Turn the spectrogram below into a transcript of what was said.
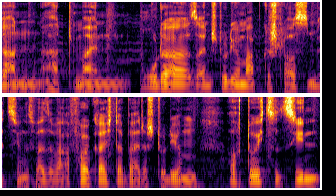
dann hat mein Bruder sein Studium abgeschlossen, beziehungsweise war erfolgreich dabei, das Studium auch durchzuziehen.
